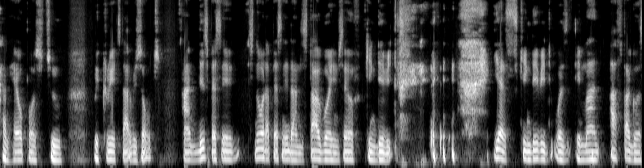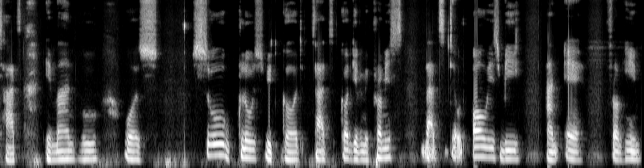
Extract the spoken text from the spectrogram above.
can help us to recreate that result. And this person is no other person than the star boy himself, King David. yes, King David was a man after God's heart, a man who was so close with God that God gave him a promise that there would always be an heir from him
